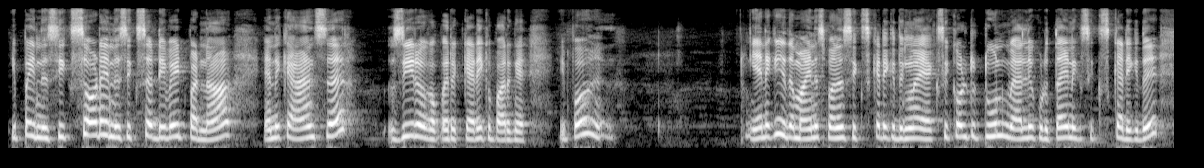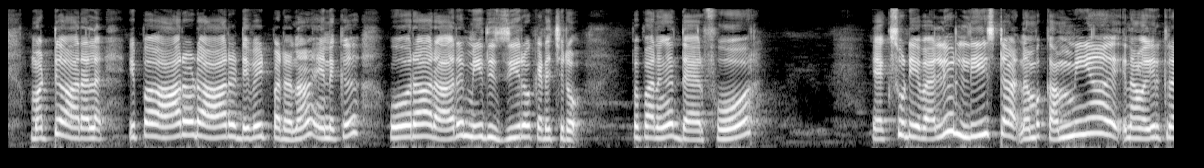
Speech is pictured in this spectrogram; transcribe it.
இப்போ இந்த சிக்ஸோட இந்த சிக்ஸை டிவைட் பண்ணால் எனக்கு ஆன்சர் ஜீரோ கிடைக்க பாருங்கள் இப்போது எனக்கு இதை மைனஸ் பண்ண சிக்ஸ் கிடைக்குதுங்களா? எக்ஸ் ஈக்குவல் டு டூன்னு வேல்யூ கொடுத்தா எனக்கு சிக்ஸ் கிடைக்குது. மட்டும் ஆறால் இப்போ ஆறோட ஆறு டிவைட் பண்ணனா எனக்கு ஓர் ஆறு ஆறு மீதி ஜீரோ கிடைச்சிடும். இப்போ பாருங்கள் தேர் ஃபோர் எக்ஸுடைய வேல்யூ லீஸ்ட்டாக நம்ம கம்மியாக நான் இருக்கிற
